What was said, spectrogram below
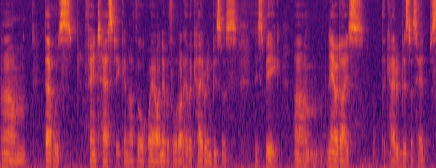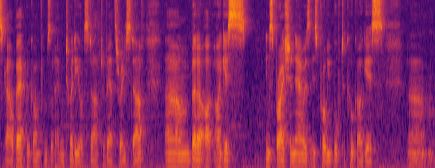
Um, that was fantastic, and I thought, wow, I never thought I'd have a catering business this big. Um, nowadays, the catering business had scaled back. We've gone from sort of having 20 odd staff to about three staff. Um, but I, I, guess inspiration now is, is probably Book to Cook, I guess, um,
